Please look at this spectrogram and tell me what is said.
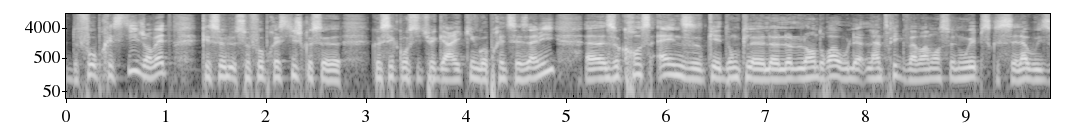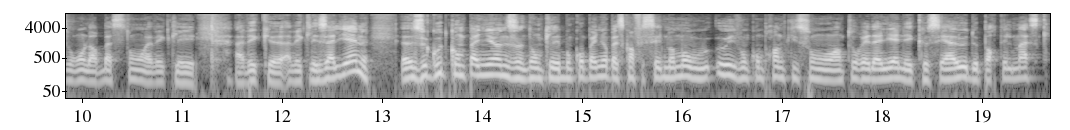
de faux prestige en fait qu'est ce, ce faux prestige que ce que s'est constitué Gary King auprès de ses amis. Euh, The Cross Ends qui est donc le- le- l'endroit où l'intrigue va vraiment se nouer parce que c'est là où ils auront leur baston avec les avec euh, avec les aliens. Euh, The Good Companions donc les bons compagnons parce qu'en fait c'est le moment où eux ils vont comprendre qu'ils sont entourés d'aliens et que c'est à eux de porter le masque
